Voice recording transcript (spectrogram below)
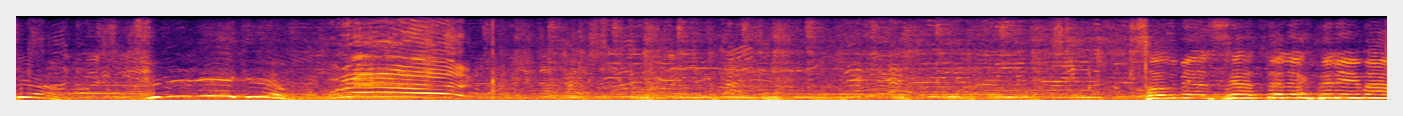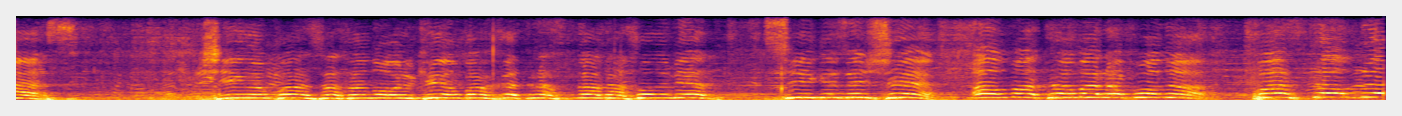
Счастьем! С великим! Sonымен sәттілік тілейміз жеңімпаз атану үлкен бақыт расында да сонымен сегізінші алматы марафоны басталды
